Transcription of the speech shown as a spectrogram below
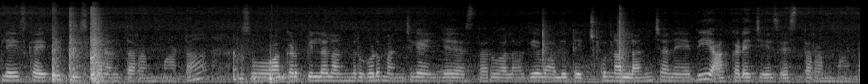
ప్లేస్కి అయితే తీసుకొని వెళ్తారనమాట సో అక్కడ పిల్లలందరూ కూడా మంచిగా ఎంజాయ్ చేస్తారు. అలాగే వాళ్ళు తెచ్చుకున్న లంచ్ అనేది అక్కడే చేసేస్తారనమాట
